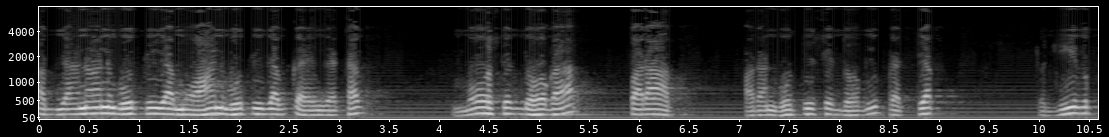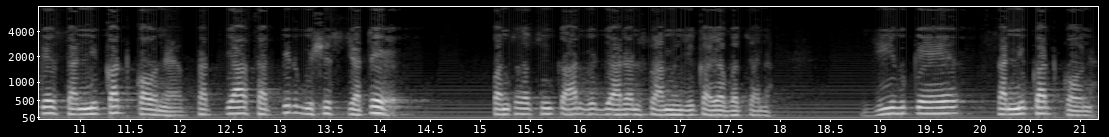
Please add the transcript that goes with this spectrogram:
अज्ञानानुभूति या मोहानुभूति जब कहेंगे तब मोह सिद्ध होगा, पराग और अनुभूति सिद्ध होगी, प्रत्यक्ष। तो जीव के सन्निकट कौन है? प्रत्याशक्तिर विशिष्यते। पंचदशीकार विद्यारायण स्वामी जी का यह वचन है। जीव के सन्निकट कौन है?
